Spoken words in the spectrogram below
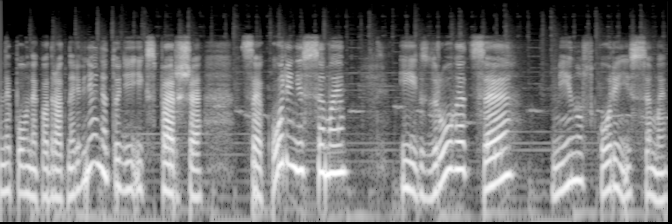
неповне квадратне рівняння. Тоді х перше це корінь із 7, і х друге це мінус корінь із 7.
